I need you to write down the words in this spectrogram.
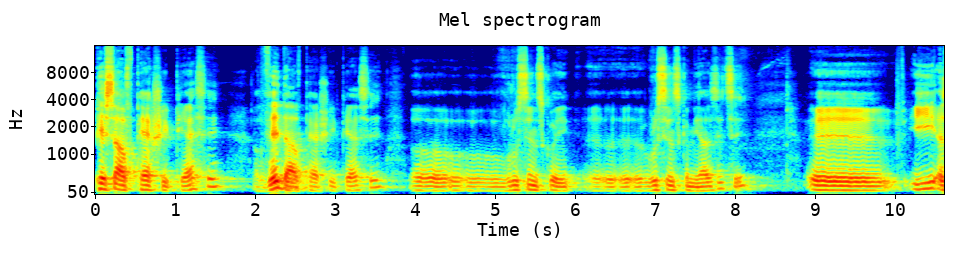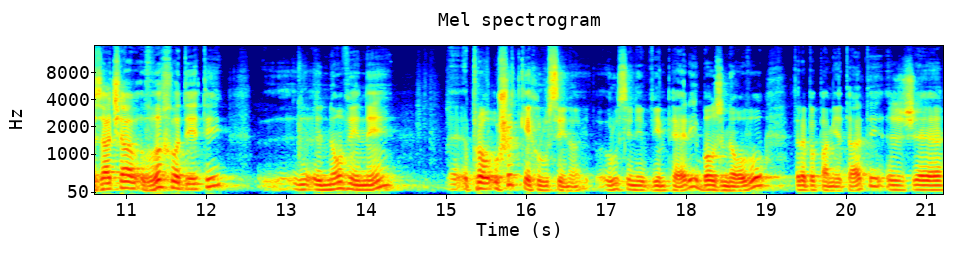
Писав перші п'єси, видав перші п'єси е, в е, в русинському язиці. Е, І почав виходити е, новини е, про усhitkих русинів, русинів в імперії, бо знову треба пам'ятати, що е,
